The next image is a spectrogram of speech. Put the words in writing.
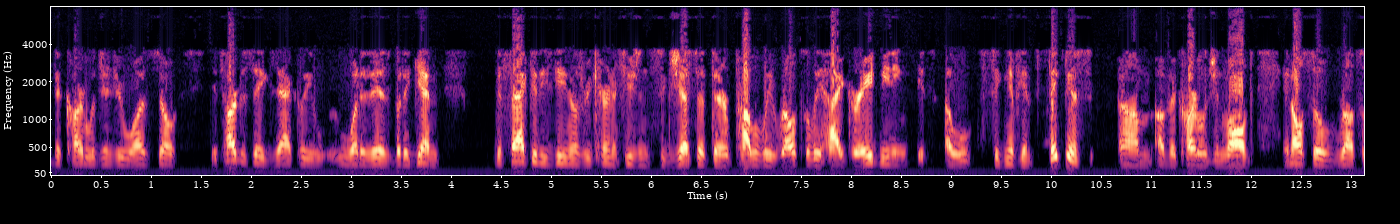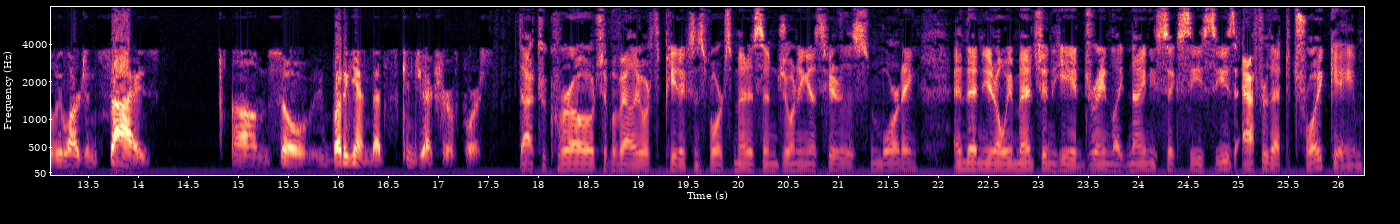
the cartilage injury was, so it's hard to say exactly what it is. But again, the fact that he's getting those recurrent effusions suggests that they're probably relatively high grade, meaning it's a significant thickness um, of the cartilage involved, and also relatively large in size. Um, so, but again, that's conjecture, of course. Dr. Crow, Chippewa Valley Orthopedics and Sports Medicine, joining us here this morning. And then, you know, we mentioned he had drained like 96 cc's after that Detroit game.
